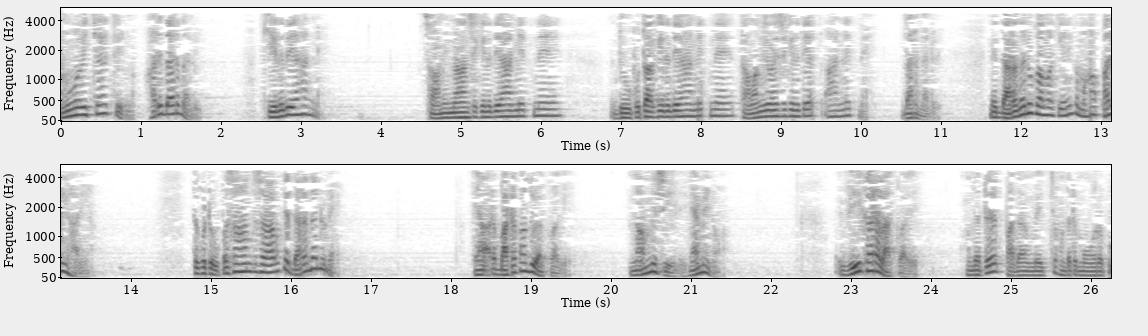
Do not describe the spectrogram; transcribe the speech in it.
90 වෙච්ච අයත් ඉන්නවා. හරි දරදඬුයි. කියන දේ අහන්නේ ස්වාමීන් වහන්සේ කියන දේ අහන්නෙත් නෑ. දූ පුතා කියන දේ අහන්නෙත් නෑ. තමන්ගේ වයස කියන දේ අහන්නෙත් නෑ. දරදඬුයි. මේ දරදඬුකම කියන එක මහා පරිහානියක්. එතකොට උපසාහන්ත ශ්‍රාවකයා දරදඬු නෑ. එයා අර බටපඳුරක් වගේ. නම්මසීලී නැමෙනවා. වී කරලක් වගේ. හොඳට පදම් වෙච්ච හොඳට මෝරපු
